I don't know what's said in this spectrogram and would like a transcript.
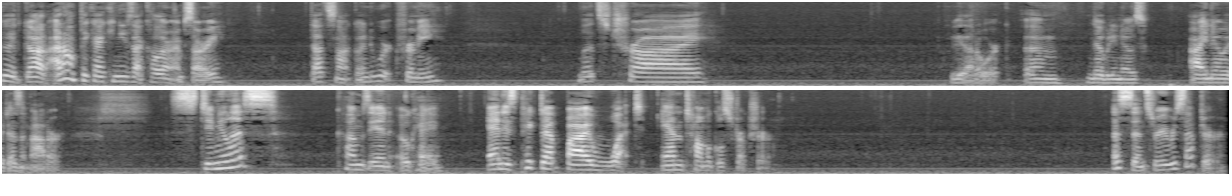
good God, I don't think I can use that color. I'm sorry. That's not going to work for me. Let's try, maybe that'll work. Um, nobody knows. I know it doesn't matter. Stimulus comes in, okay, and is picked up by what? Anatomical structure. A sensory receptor.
